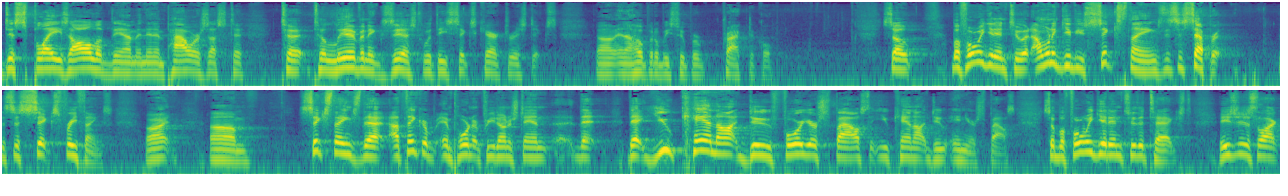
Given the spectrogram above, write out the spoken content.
displays all of them and then empowers us to, to, to live and exist with these six characteristics. Uh, and I hope it'll be super practical. So, before we get into it, I want to give you six things. This is separate. This is six free things. All right? Um, six things that I think are important for you to understand uh, that that you cannot do for your spouse that you cannot do in your spouse. So before we get into the text, these are just like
